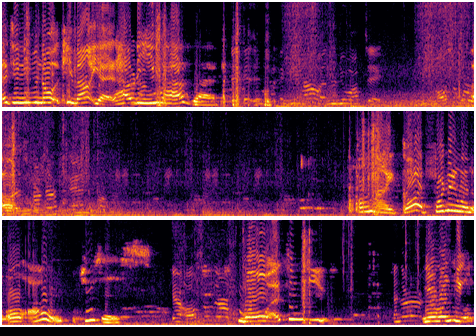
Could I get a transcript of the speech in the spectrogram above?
I didn't even know it came out yet. How do you have that? It, it, it, it came out in the new update. Also, more Um. riders Oh my god, Fortnite went all out. Jesus. Yeah. Also, there are No, SMG. and there are, one v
